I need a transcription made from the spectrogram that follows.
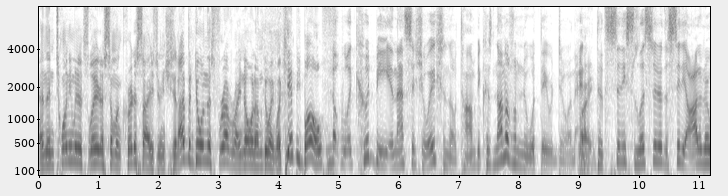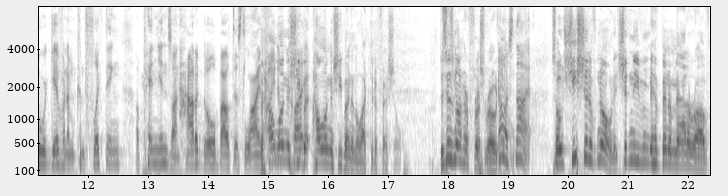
And then 20 minutes later, someone criticized her and she said, I've been doing this forever. I know what I'm doing. Well, it can't be both. No, well, it could be in that situation though, Tom, because none of them knew what they were doing. And Right. the city solicitor, the city auditor were giving them conflicting opinions on how to go about this line. But how long has she been? How long has she been an elected official? This is not her first rodeo. No, it's not. So she should have known. It shouldn't even have been a matter of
